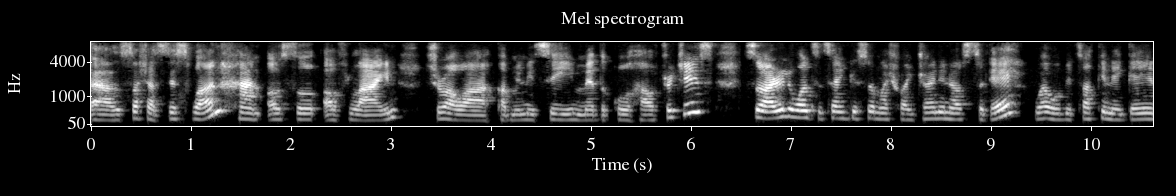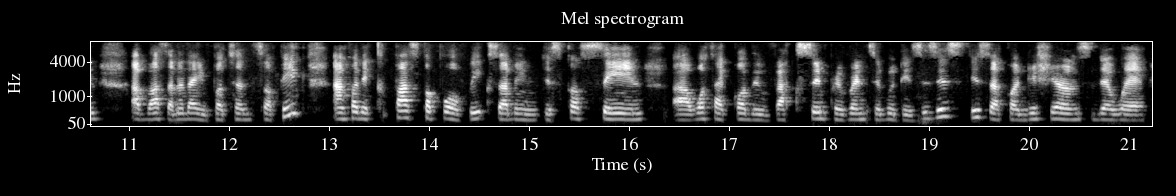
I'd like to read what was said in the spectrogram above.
uh, such as this one, and also offline through our community medical outreaches. So I really want to thank you so much for joining us today, where we'll be talking again about another important topic. And for the past couple of weeks, I've been discussing uh, what I call the vaccine preventable diseases. These are conditions that were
